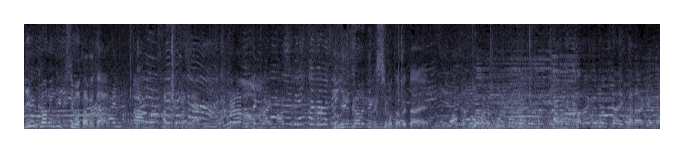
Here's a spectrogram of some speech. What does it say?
牛カルビクシも食べたい。あこれ買ってくださいこれ後で買います。牛カルビクシも食べたい。唐揚げも来たい唐揚げも。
